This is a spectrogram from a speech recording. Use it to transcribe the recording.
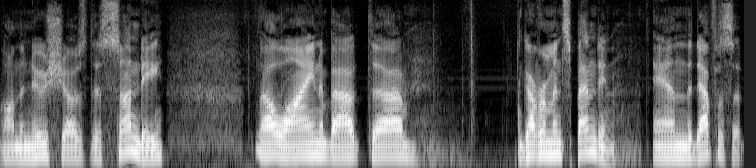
on the news shows this Sunday, a line about uh, government spending and the deficit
